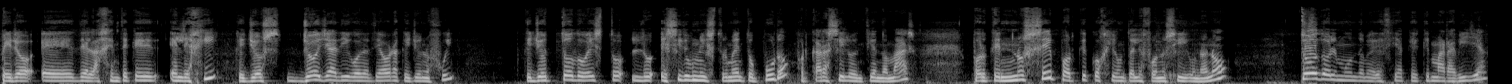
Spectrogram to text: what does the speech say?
pero eh, de la gente que elegí, que yo, yo ya digo desde ahora que yo no fui, que yo todo esto lo, he sido un instrumento puro, porque ahora sí lo entiendo más, porque no sé por qué cogía un teléfono sí y uno no, todo el mundo me decía que qué maravilla.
